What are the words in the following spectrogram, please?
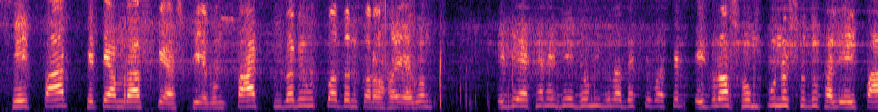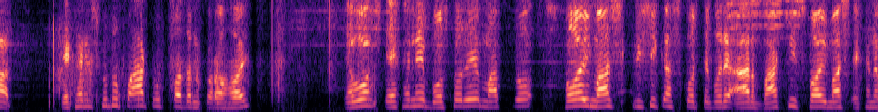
সেই পাট খেতে আমরা আজকে আসছি এবং পাট কীভাবে উৎপাদন করা হয় এবং এই যে এখানে যে জমিগুলো দেখতে পাচ্ছেন, এগুলো সম্পূর্ণ শুধু খালি এই পাট। এখানে শুধু পাট উৎপাদন করা হয় এবং এখানে বছরে মাত্র ছয় মাস কৃষি কাজ করতে পারে আর বাকি ছয় মাস এখানে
